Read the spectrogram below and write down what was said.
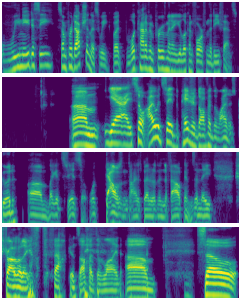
we need to see some production this week. But what kind of improvement are you looking for from the defense? Um, yeah, so I would say the Patriots offensive line is good. Um, like it's it's a thousand times better than the Falcons, and they struggled against the Falcons offensive line. Um, so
